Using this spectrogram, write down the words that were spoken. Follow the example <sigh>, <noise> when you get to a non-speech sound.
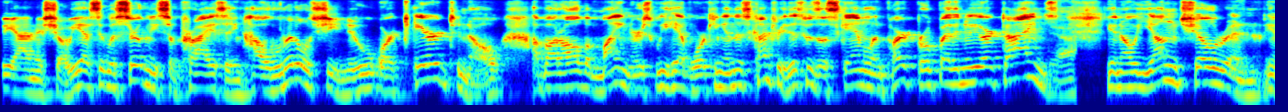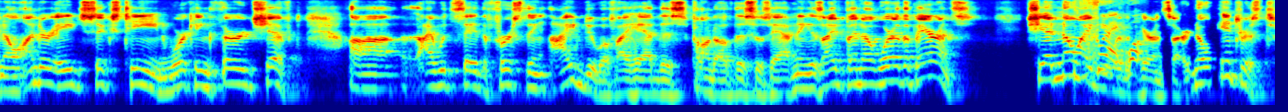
be on this show. Yes, it was certainly surprising how little she knew or cared to know about all the minors we have working in this country. This was a scandal in part broke by the New York Times. Yeah. You know, young children, you know, under age 16, working third shift. Uh, I would say the first thing I'd do if I had this, found out this was happening, is I'd find out where are the parents. She had no idea right. where the well, parents are, no interest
